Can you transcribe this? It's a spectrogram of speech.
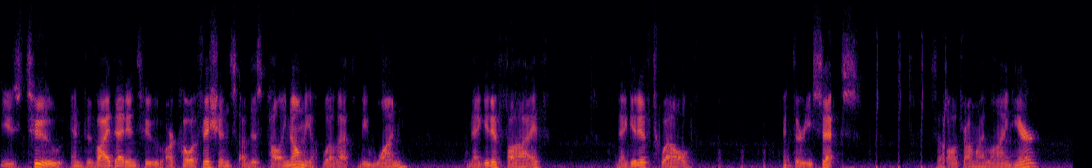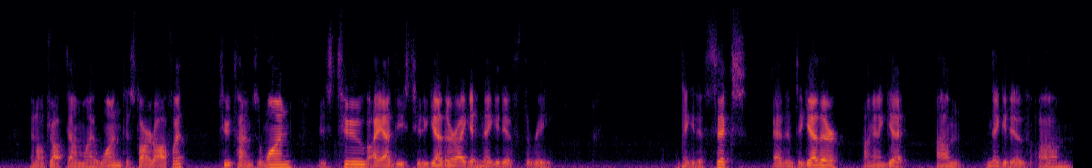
use 2 and divide that into our coefficients of this polynomial well that would be 1 negative 5, negative 12, and 36. So I'll draw my line here, and I'll drop down my 1 to start off with. 2 times 1 is 2. I add these two together, I get negative 3. Negative 6, add them together, I'm going to get um, negative, um,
